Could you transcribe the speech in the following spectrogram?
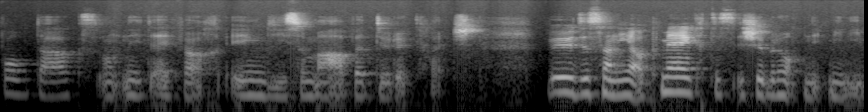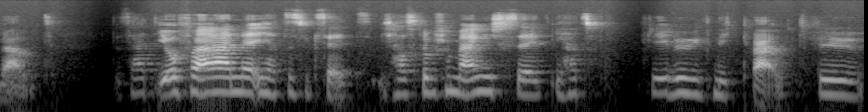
volltags und nicht einfach irgendwie so am Abend durchgequetscht. Weil das habe ich auch gemerkt, das ist überhaupt nicht meine Welt. Das hat ich auch gerne, ich habe das wie gesagt, ich habe es glaube ich schon manchmal gesagt, ich habe es freiwillig nicht gewählt, weil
